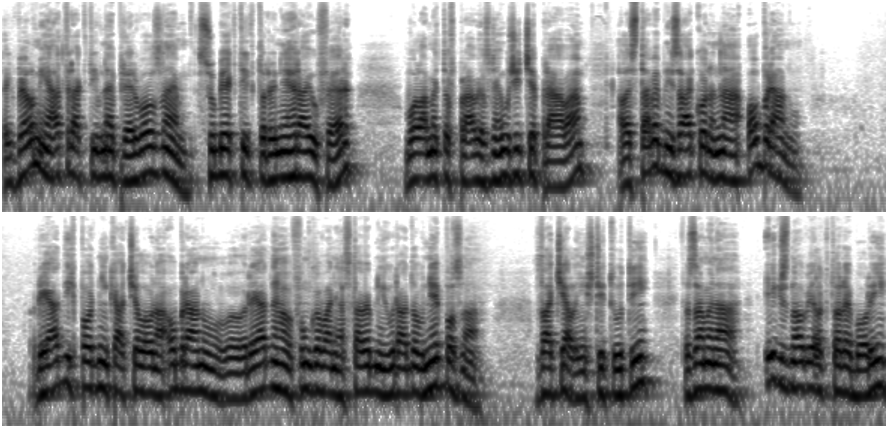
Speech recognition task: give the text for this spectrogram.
tak veľmi atraktívne pre rôzne subjekty, ktoré nehrajú fair. Voláme to v práve zneužitie práva, ale stavebný zákon na obranu riadnych podnikateľov, na obranu e, riadneho fungovania stavebných úradov nepozná zatiaľ inštitúty. To znamená, x noviel, ktoré boli,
